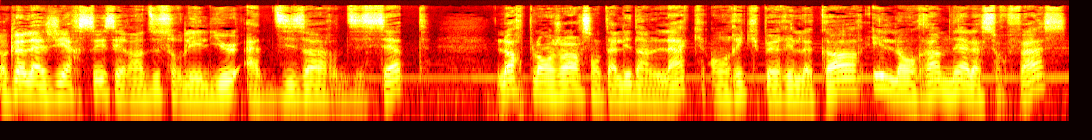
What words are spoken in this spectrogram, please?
Donc là, la GRC s'est rendue sur les lieux à 10h17 leurs plongeurs sont allés dans le lac, ont récupéré le corps et l'ont ramené à la surface.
